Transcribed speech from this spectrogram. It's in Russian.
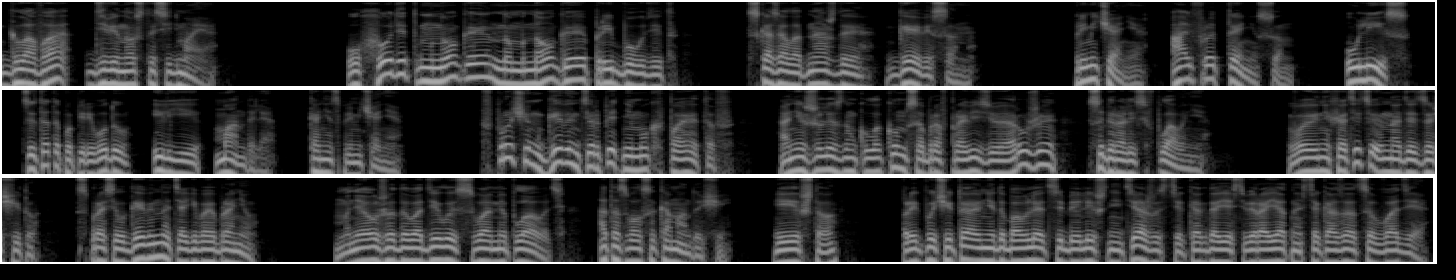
Глава 97. «Уходит многое, но многое прибудет», — сказал однажды Гэвисон. Примечание. Альфред Теннисон. «Улис». Цитата по переводу Ильи Манделя. Конец примечания. Впрочем, Гевин терпеть не мог поэтов. Они с железным кулаком, собрав провизию и оружие, собирались в плавание. «Вы не хотите надеть защиту?» — спросил Гевин, натягивая броню. «Мне уже доводилось с вами плавать», — отозвался командующий. «И что?» «Предпочитаю не добавлять себе лишней тяжести, когда есть вероятность оказаться в воде».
